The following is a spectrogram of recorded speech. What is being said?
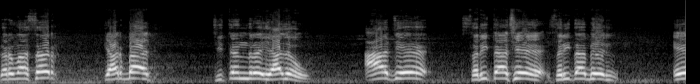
કરવાસર, ત્યારબાદ જીતેન્દ્ર યાદવ. આ જે સરિતા છે, સરિતાબેન, એ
